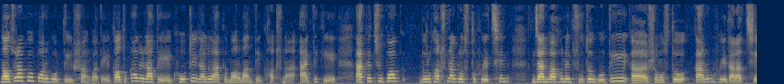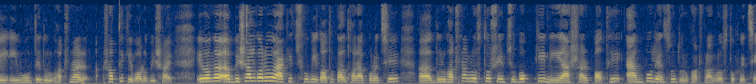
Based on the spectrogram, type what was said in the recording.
নজর রাখব পরবর্তী সংবাদে। গতকাল রাতে ঘটে গেল এক মর্মান্তিক ঘটনা। একদিকে এক যুবক দুর্ঘটনাগ্রস্ত হয়েছেন। যানবাহনের দ্রুত গতি সমস্ত কারণ হয়ে দাঁড়াচ্ছে এই মুহূর্তে দুর্ঘটনার সব থেকে বড় বিষয়। এবং বিশালগড়েও একই ছবি গতকাল ধরা পড়েছে। দুর্ঘটনাগ্রস্ত সেই যুবককে নিয়ে আসার পথে অ্যাম্বুলেন্সও দুর্ঘটনাগ্রস্ত হয়েছে।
